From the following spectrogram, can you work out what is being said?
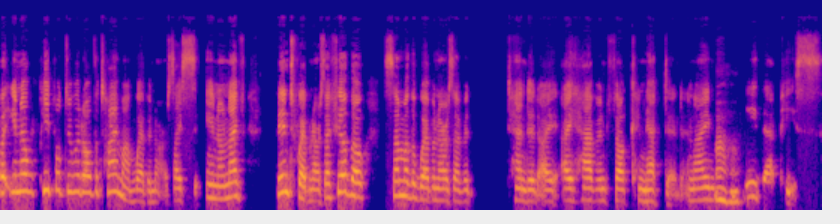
but you know people do it all the time on webinars i you know and i've been to webinars. I feel though some of the webinars I've attended, I, I haven't felt connected, and I uh-huh. need that piece.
